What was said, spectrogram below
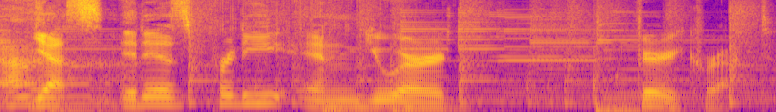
ah, Yes, it is pretty, and you are very correct.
